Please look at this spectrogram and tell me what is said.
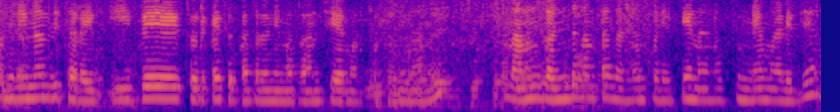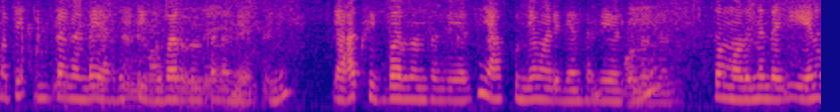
ಆಮೇಲೆ ಇನ್ನೊಂದು ವಿಚಾರ, ಇದು ಇದೇ ತೊರೆಕಾಯಿ ಸುಲ್ಕ ಅಂತ ನಿಮ್ಮ ಹತ್ರ ನಾನು ಶೇರ್ ಮಾಡ್ಕೊಳ್ತೀನಿ ನಾನು. ನನ್ನ ಗಂಡನಂತ ಗಂಡನ ಪಡೆಯೋಕ್ಕೆ ನಾನು ಪುಣ್ಯ ಮಾಡಿದ್ದೆ. ಮತ್ತು ಇಂಥ ಗಂಡ ಯಾರಿಗೂ ಸಿಗಬಾರ್ದು ಅಂತ ನಾನು ಹೇಳ್ತೀನಿ. ಯಾಕೆ ಸಿಗಬಾರ್ದು ಅಂತಂದು ಹೇಳ್ತೀನಿ ಯಾಕೆ ಪುಣ್ಯ ಮಾಡಿದ್ದೆ ಅಂತಂದು ಹೇಳ್ತೀನಿ ಸೊ ಮೊದಲನೇದಾಗಿ ಏನು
